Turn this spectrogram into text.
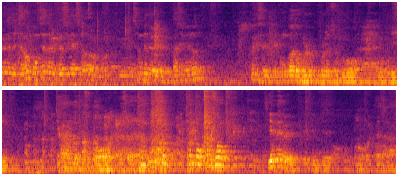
그래서 이제 자원봉사대를 결성해서 이 선배들 가시면은 거기서 이제 공과도 불러, 불러주고 또 우리 찬양도 해주고 그래서 천국 천- 천국 방송 예배를 이렇게 이제 하자.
